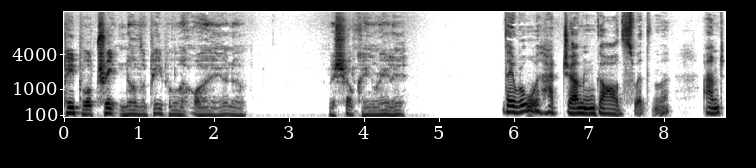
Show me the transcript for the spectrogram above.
people treating other people that way, you know. It was shocking, really. They all had German guards with them, and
